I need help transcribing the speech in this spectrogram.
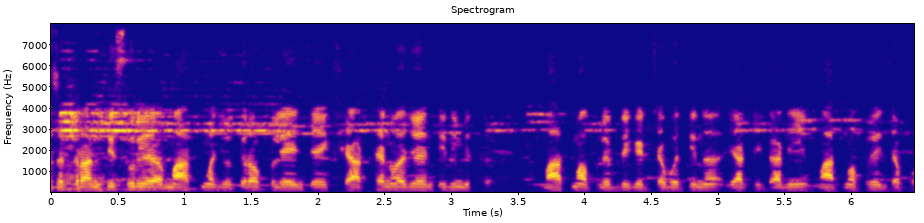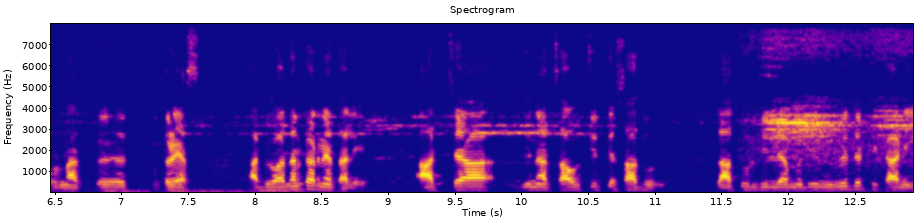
आज क्रांतीसूर्य महात्मा ज्योतिराव फुले यांच्या एकशे अठ्ठ्याण्णव जयंतीनिमित्त महात्मा फुले ब्रिगेडच्या वतीनं या ठिकाणी महात्मा फुलेंच्या पूर्णात पुतळ्यास अभिवादन करण्यात आले. आजच्या दिनाचं औचित्य साधून लातूर जिल्ह्यामध्ये विविध ठिकाणी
